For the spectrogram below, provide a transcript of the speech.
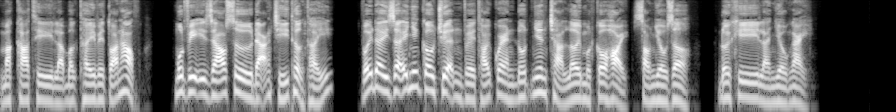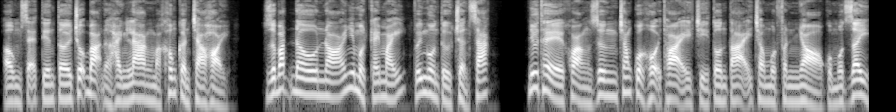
McCarthy là bậc thầy về toán học, một vị giáo sư đáng trí thường thấy, với đầy rẫy những câu chuyện về thói quen đột nhiên trả lời một câu hỏi sau nhiều giờ, đôi khi là nhiều ngày. Ông sẽ tiến tới chỗ bạn ở hành lang mà không cần chào hỏi, rồi bắt đầu nói như một cái máy với ngôn từ chuẩn xác, như thể khoảng dừng trong cuộc hội thoại chỉ tồn tại trong một phần nhỏ của một giây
